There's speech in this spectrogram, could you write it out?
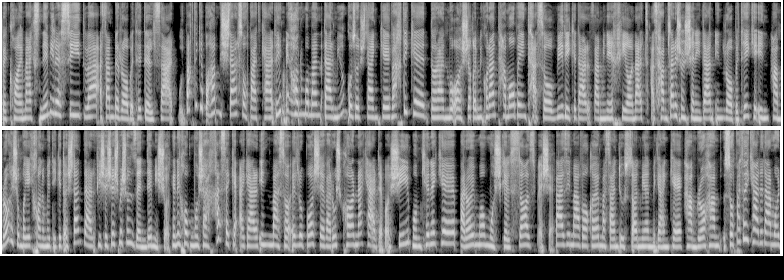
به climax نمی‌رسید و اصلا به رابطه دلسرد بود. وقتی که با هم بیشتر صحبت کردیم این خانم با من در میون گذاشتن که وقتی که دارن معاشقه می‌کنن تمام این تصاویری که در زمینه خیانت از همسرشون شنیدن این رابطه که این همراهشون با یک خانم دیگه داشتن در پیش چشمشون زنده می‌شد. یعنی خب مشخصه که اگر این مسائل رو باشه و روش کار نکرده باشیم ممکنه که برای ما مشکل ساز بشه. بعضی مواقع مثلا دوستان میان میگن که همراه هم صحبت هایی کرده در مورد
